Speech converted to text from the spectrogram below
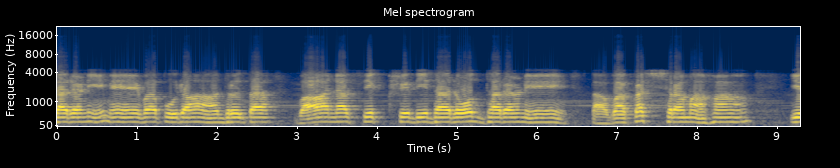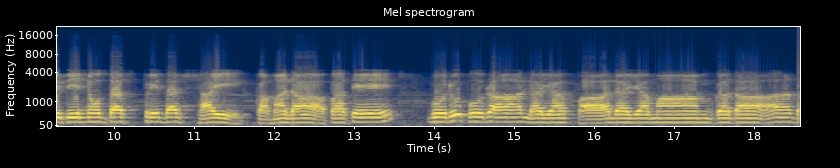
धरणिमेव पुराधृत वानशिक्षिधिधरोद्धरणे तव कश्रमः। इति नुदस्त्रिदशै कमलापते गुरुपुरालय पालय मां गदाद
